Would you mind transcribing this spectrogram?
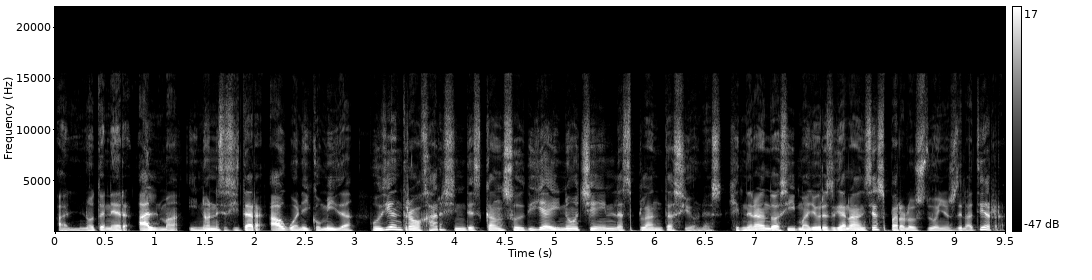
Al no tener alma y no necesitar agua ni comida, podían trabajar sin descanso día y noche en las plantaciones, generando así mayores ganancias para los dueños de la tierra,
